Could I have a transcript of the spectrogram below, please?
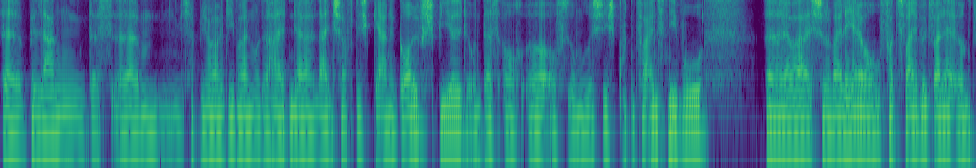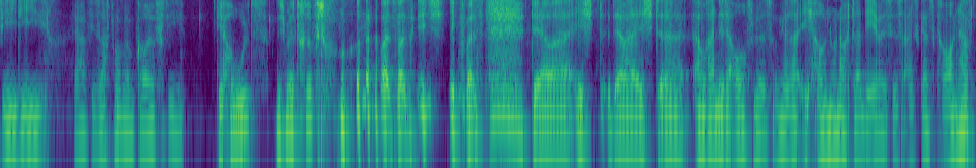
äh, Belangen. Das, ähm, ich habe mich mal mit jemandem unterhalten, der leidenschaftlich gerne Golf spielt und das auch äh, auf so einem richtig guten Vereinsniveau. Äh, der war ist schon eine Weile her, der war hoch verzweifelt, weil er irgendwie die ja, wie sagt man beim Golf, die, die Holes nicht mehr trifft. was weiß ich. Jedenfalls, der war echt, der war echt äh, am Rande der Auflösung. Er sagt, ich hau nur noch daneben, es ist alles ganz grauenhaft.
